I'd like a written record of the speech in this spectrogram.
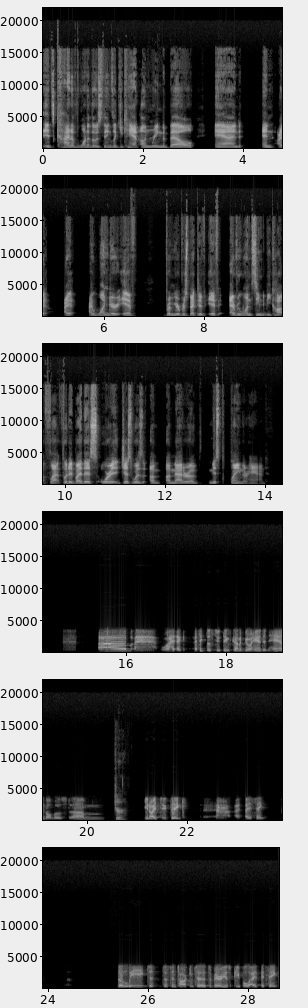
it's kind of one of those things like you can't unring the bell. And and I I I wonder if, from your perspective, if everyone seemed to be caught flat footed by this, or it just was a, a, matter of misplaying their hand. Um, well, I, I, think those two things kind of go hand in hand almost. Um, sure. You know, I do think, I, I think the league, just just in talking to, to various people, I, I think,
